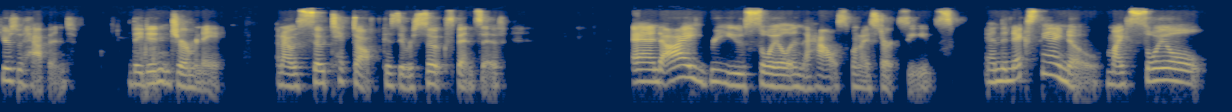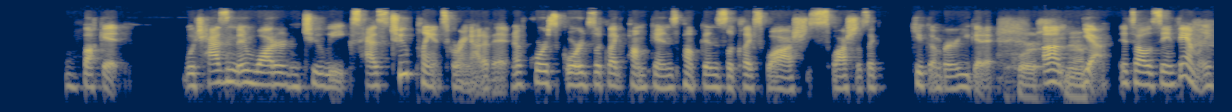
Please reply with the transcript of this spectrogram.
here's what happened. They uh-huh. didn't germinate. And I was so ticked off because they were so expensive. And I reuse soil in the house when I start seeds. And the next thing I know, my soil bucket, which hasn't been watered in two weeks, has two plants growing out of it. And of course, gourds look like pumpkins, pumpkins look like squash, squash looks like cucumber. You get it. Of course. Um, yeah. yeah. it's all the same family.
